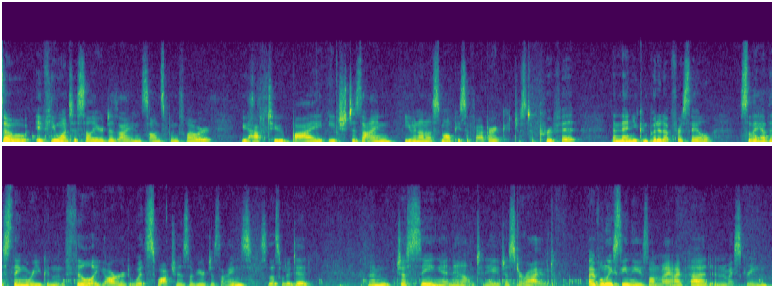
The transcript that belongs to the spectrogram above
So if you want to sell your designs on Spoonflower, you have to buy each design, even on a small piece of fabric, just to proof it, and then you can put it up for sale. So they have this thing where you can fill a yard with swatches of your designs. So that's what I did. I'm just seeing it now. Today it just arrived. I've only seen these on my iPad and my screen,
